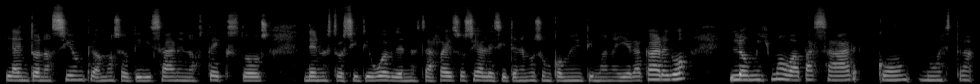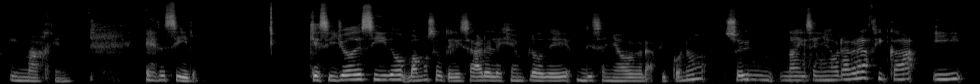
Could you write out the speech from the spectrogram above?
la entonación que vamos a utilizar en los textos de nuestro sitio web, de nuestras redes sociales si tenemos un community manager a cargo, lo mismo va a pasar con nuestra imagen. Es decir, que si yo decido, vamos a utilizar el ejemplo de un diseñador gráfico, ¿no? Soy una diseñadora gráfica y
